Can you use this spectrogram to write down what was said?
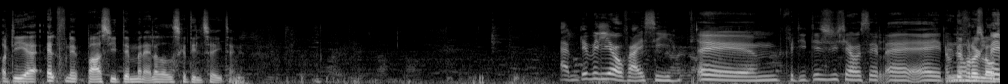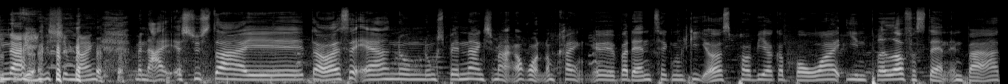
Og det er alt for nemt bare at sige dem, man allerede skal deltage i, Tanja. Jamen, det vil jeg jo faktisk sige. Øhm, fordi det synes jeg jo selv er, er et Jamen, det lov til. spændende arrangement. Men nej, jeg synes, der, øh, der også er nogle, nogle spændende arrangementer rundt omkring, øh, hvordan teknologi også påvirker borgere i en bredere forstand end bare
